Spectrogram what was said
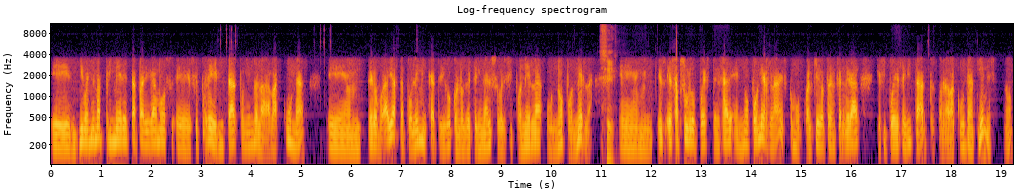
Eh, digo, en una primera etapa, digamos, eh, se puede evitar poniendo la vacuna, eh, pero hay hasta polémica, te digo, con los veterinarios sobre si ponerla o no ponerla. Sí. Eh, es, es absurdo, pues, pensar en no ponerla, es como cualquier otra enfermedad que si puedes evitar, pues con la vacuna tienes, ¿no?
